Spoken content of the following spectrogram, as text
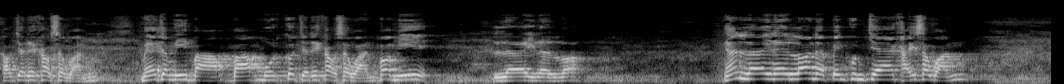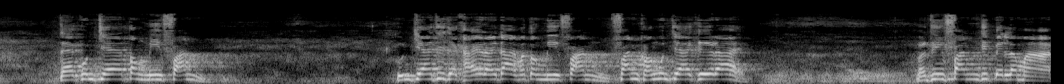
เขาจะได้เข้าสวรรค์ แม้จะมีบาปบาปหมดก็จะได้เข้าสวรรค์เพราะมีละอิลัยลอ งั้นเลยเลยล้อเนี่ยเป็นกุญแจไขสวรรค์ แต่กุญแจต้องมีฟัน กุญแจที่จะไขอะไรได้มันต้องมีฟัน ฟันของกุญแจคืออะไรบางทีฟันที่เป็นละหมาด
